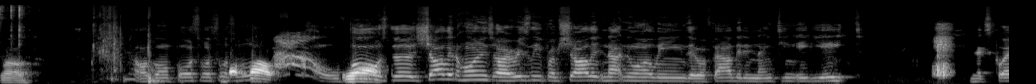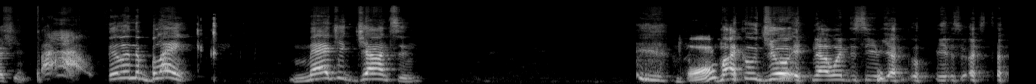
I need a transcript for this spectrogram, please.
Well, Y'all going false, false, false, false. False. Wow, Yeah. false. The Charlotte Hornets are originally from Charlotte, not New Orleans. They were founded in 1988. Next question. Wow. Fill in the blank. Magic Johnson, Huh? Michael Jordan. I went to see if y'all go be this rest of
